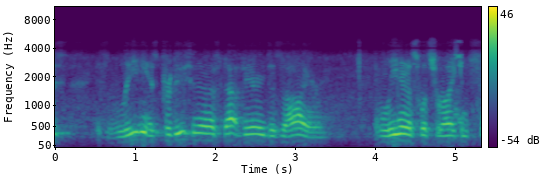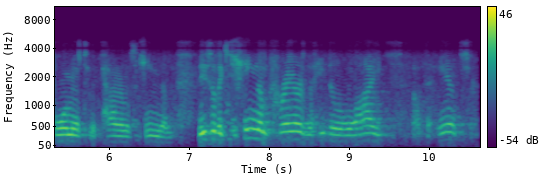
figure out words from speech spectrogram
is, is leading, is producing in us that very desire and leading us what's right, conforming us to the pattern of his kingdom. These are the kingdom prayers that he delights uh, to answer.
